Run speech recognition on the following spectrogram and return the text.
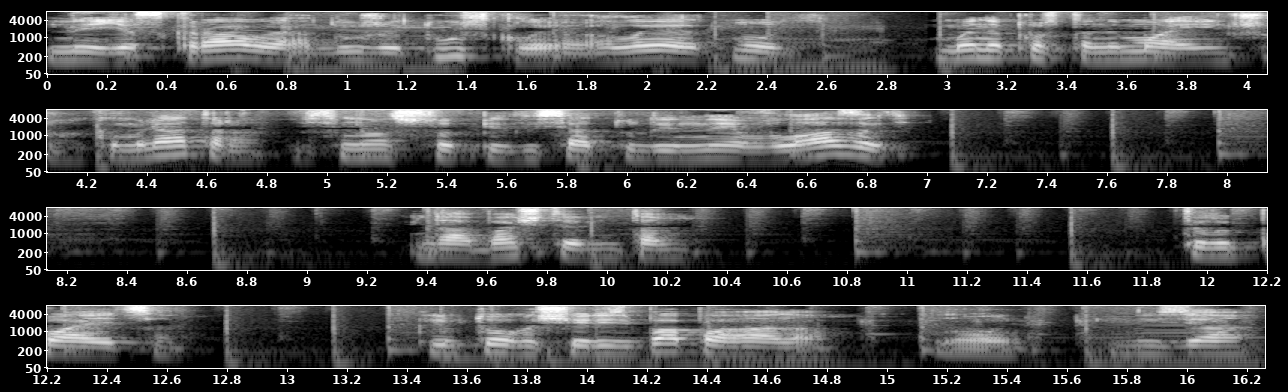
не яскраве, а дуже тускле, але ну, в мене просто немає іншого акумулятора. 18650 туди не влазить. Да, бачите, він там телепається. Крім того, ще різьба погана. Ну, нельзя.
